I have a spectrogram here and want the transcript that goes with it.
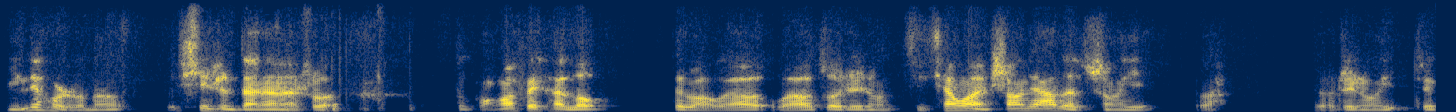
你那会儿都能信誓旦旦的说广告费太 low，对吧？我要我要做这种几千万商家的生意，对吧？有这种就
